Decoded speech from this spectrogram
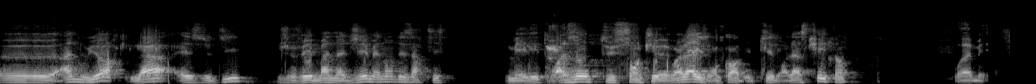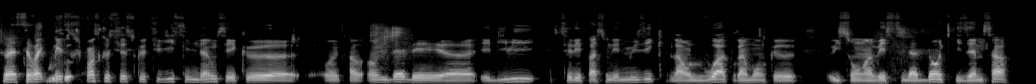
à New York. Là, elle se dit, je vais manager maintenant des artistes. Mais les trois autres, tu sens que voilà, ils ont encore des pieds dans la street. Hein. Ouais, mais. c'est vrai, mais je pense que c'est ce que tu dis, Sindaum, c'est que Ondeb et, euh, et Bimi, c'est des passionnés de musique. Là, on le voit vraiment qu'ils sont investis là-dedans, qu'ils aiment ça.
